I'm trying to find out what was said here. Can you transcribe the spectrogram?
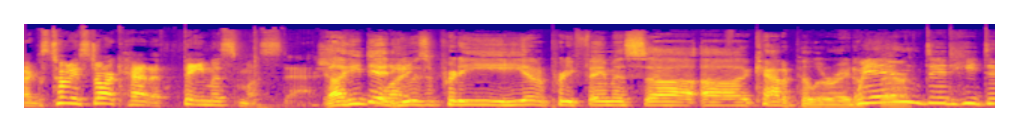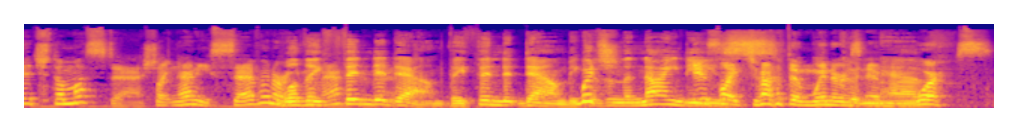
Because Tony Stark had a famous mustache. Uh, he did. Like, he was a pretty. He had a pretty famous uh, uh, caterpillar right up there. When did he ditch the mustache? Like ninety seven, or Well, they thinned it down. They thinned it down because Which in the nineties, It's like Jonathan Winters and have... worse.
